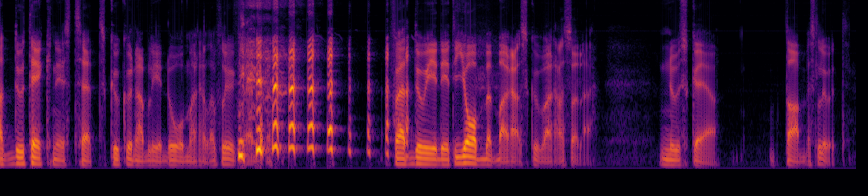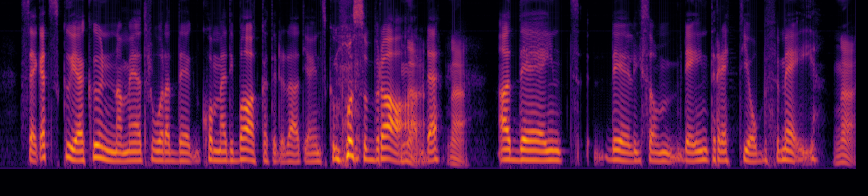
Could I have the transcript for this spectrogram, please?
att du tekniskt sett skulle kunna bli domare eller flygledare? För att du i ditt jobb bara skulle vara sådär, nu ska jag ta beslut. Säkert skulle jag kunna, men jag tror att det kommer tillbaka till det där att jag inte skulle må så bra av det. nej, Att det är inte, det är liksom, det är inte rätt jobb för mig. nej,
